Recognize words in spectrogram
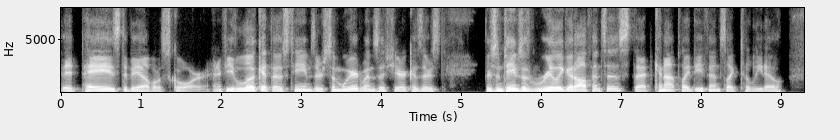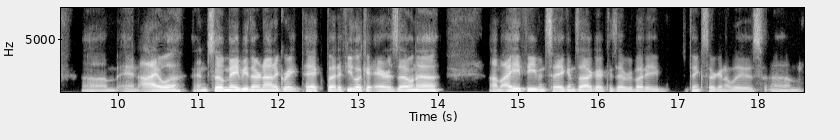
it pays to be able to score. And if you look at those teams, there's some weird ones this year because there's there's some teams with really good offenses that cannot play defense, like Toledo um, and Iowa, and so maybe they're not a great pick. But if you look at Arizona, Um, I hate to even say Gonzaga because everybody thinks they're going to lose. Um,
